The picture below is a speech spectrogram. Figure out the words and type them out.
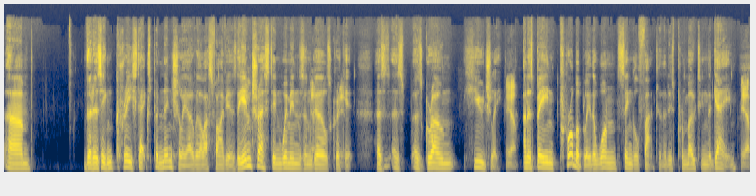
um, that has increased exponentially over the last five years. The interest in women's and girls cricket has has has grown hugely Yeah. and has been probably the one single factor that is promoting the game Yeah.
